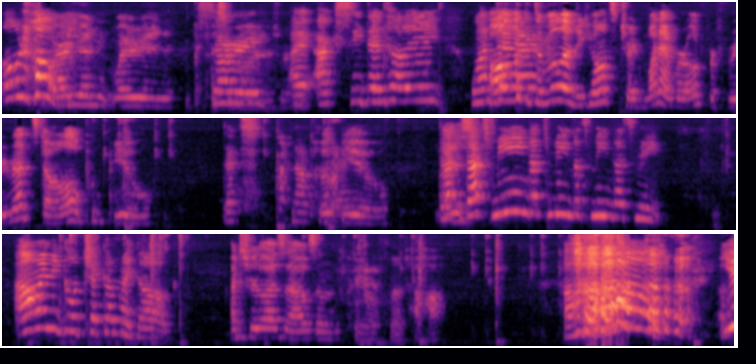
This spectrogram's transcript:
Oh no! Why are you in? Why are you in? Sorry, I accidentally went Oh, there. look, it's a villager. He wants to trade one emerald for free redstone. Oh, poop you. That's not Poop correct. you. That, just- that's mean. That's mean. That's mean. That's mean. I want to go check on my dog. I just realized that I was in creative mode. Haha. Oh, you!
